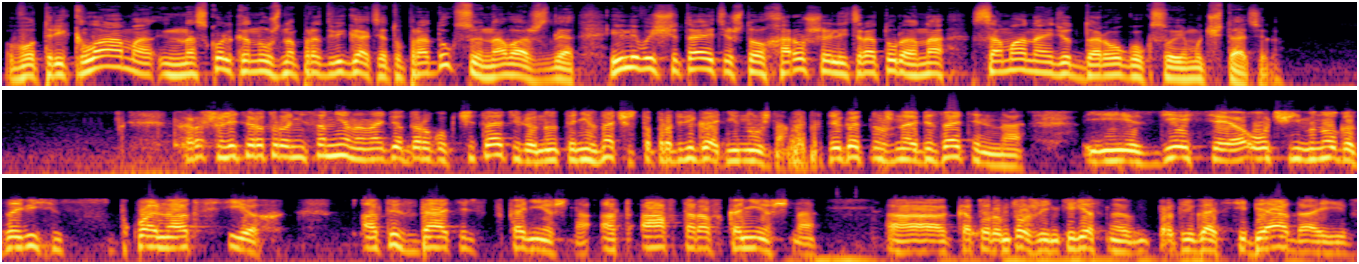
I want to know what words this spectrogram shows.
вот реклама, насколько нужно продвигать эту продукцию, на ваш взгляд? Или вы считаете, что хорошая литература, она сама найдет дорогу к своему читателю? Хорошая литература, несомненно, найдет дорогу к читателю, но это не значит, что продвигать не нужно. Продвигать нужно обязательно. И здесь э, очень много зависит буквально от всех. От издательств, конечно, от авторов, конечно, а, которым тоже интересно продвигать себя, да, и в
